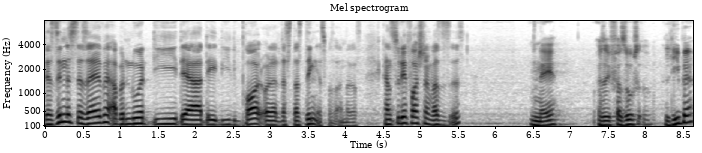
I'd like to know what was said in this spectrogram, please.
Der Sinn ist derselbe, aber nur die, der, die, die, die Braut oder das, das Ding ist was anderes. Kannst du dir vorstellen, was es ist? Nee. Also ich versuche Liebe.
